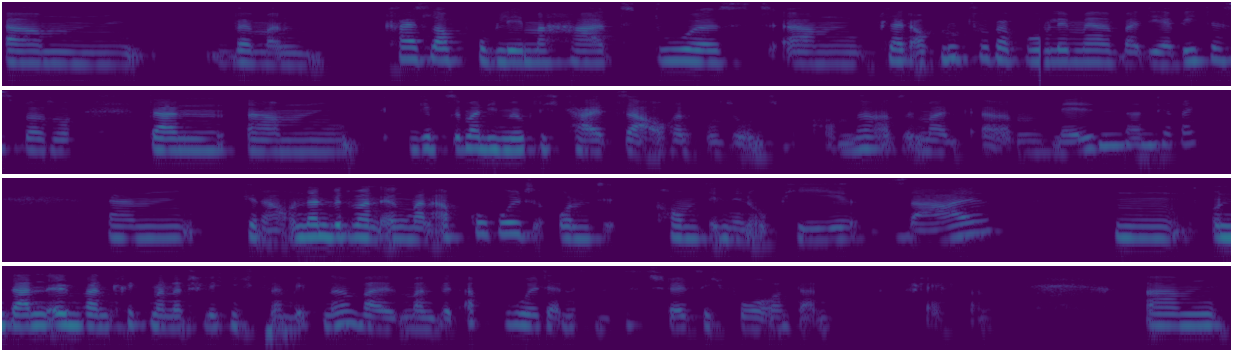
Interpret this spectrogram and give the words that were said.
ähm, wenn man Kreislaufprobleme hat, Durst, ähm, vielleicht auch Blutzuckerprobleme bei Diabetes oder so, dann ähm, gibt es immer die Möglichkeit, da auch Infusionen zu bekommen. Ne? Also immer ähm, melden dann direkt. Ähm, genau, und dann wird man irgendwann abgeholt und kommt in den OP-Saal und dann irgendwann kriegt man natürlich nichts mehr mit, ne? weil man wird abgeholt, Anästhesist stellt sich vor und dann schläft man. Ähm,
